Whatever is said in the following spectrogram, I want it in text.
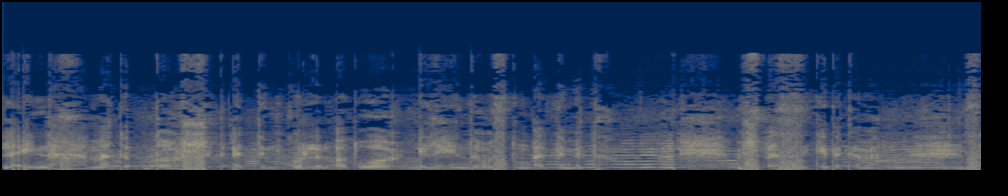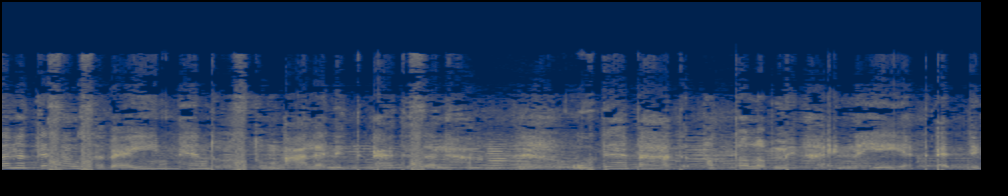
لأنها ما تقدرش تقدم كل الأدوار اللي هند رستم قدمتها. مش بس كده كمان. سنة 79 هند رستم أعلنت اعتزالها. وده بعد ما طلب منها إن هي تقدم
